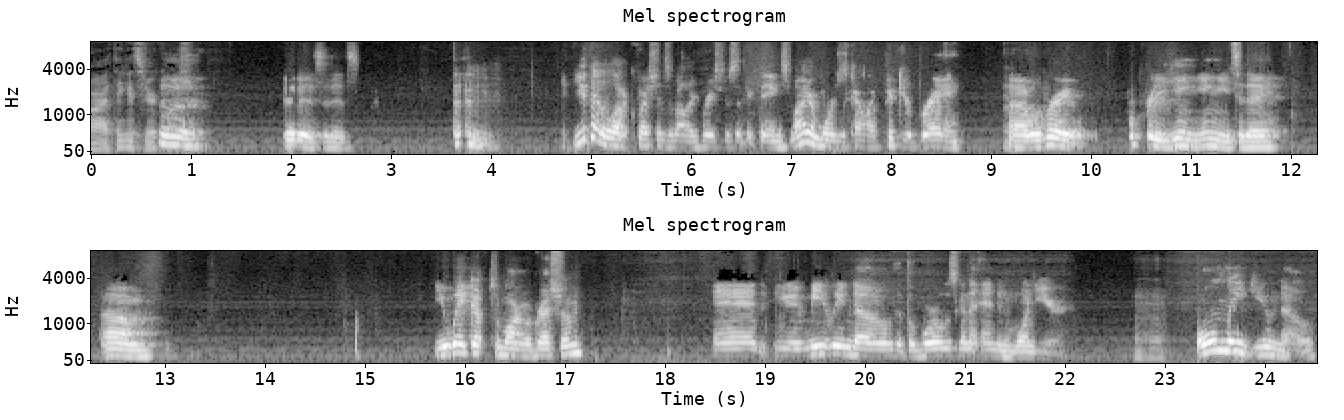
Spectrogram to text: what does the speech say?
right, I think it's your uh, question. It is. It is. You've had a lot of questions about like very specific things. Mine are more just kind of like pick your brain. Uh, we're very we're pretty yin yingy today. Um, you wake up tomorrow, Gresham, and you immediately know that the world is going to end in one year. Mhm. Only you know,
